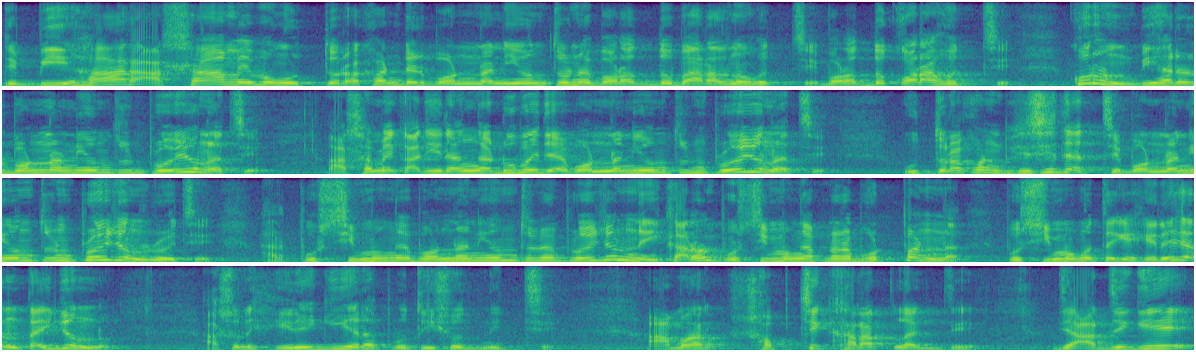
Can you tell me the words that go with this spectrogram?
যে বিহার, আসাম এবং উত্তরাখণ্ডের বন্যা নিয়ন্ত্রণে বরাদ্দ বাড়ানো হচ্ছে, বরাদ্দ করা হচ্ছে। করুন, বিহারের বন্যা নিয়ন্ত্রণ প্রয়োজন আছে। আসামে কাজিরাঙ্গা ডুবে যায়, বন্যা নিয়ন্ত্রণ প্রয়োজন আছে। উত্তরাখণ্ড ভেসে যাচ্ছে, বন্যা নিয়ন্ত্রণ প্রয়োজন রয়েছে। আর পশ্চিমবঙ্গে বন্যা নিয়ন্ত্রণের প্রয়োজন নেই, কারণ পশ্চিমবঙ্গে আপনারা ভোট পান না। পশ্চিমবঙ্গ থেকে হেরে যান, তাই জন্য। আসলে হেরে গিয়ে এরা প্রতিশোধ নিচ্ছে। আমার সবচেয়ে খারাপ লাগছে যে আজকে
